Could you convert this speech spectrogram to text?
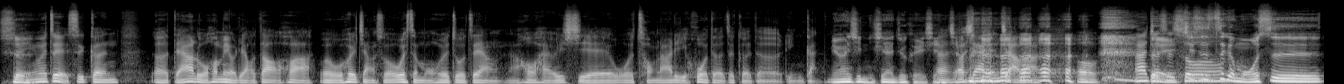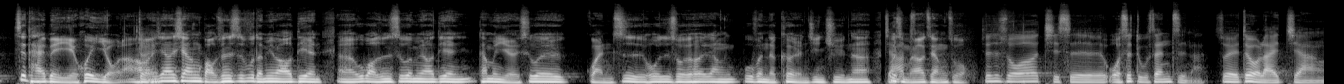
是，对，因为这也是跟呃，等下如果后面有聊到的话，呃，我会讲说为什么我会做这样，然后还有一些我从哪里获得这个的灵感。没关系，你现在就可以先讲，现在先讲嘛。哦，那就是说，其实这个模式在台北也会有啦。对，像像宝春师傅的面包店，呃，吴宝春师傅的面包店，他们也是会。管制，或者说会让部分的客人进去，那为什么要这样做？就是说，其实我是独生子嘛，所以对我来讲，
